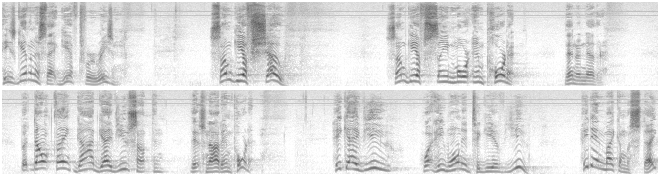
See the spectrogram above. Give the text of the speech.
He's given us that gift for a reason. Some gifts show, some gifts seem more important than another. But don't think God gave you something that's not important. He gave you what He wanted to give you. He didn't make a mistake.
